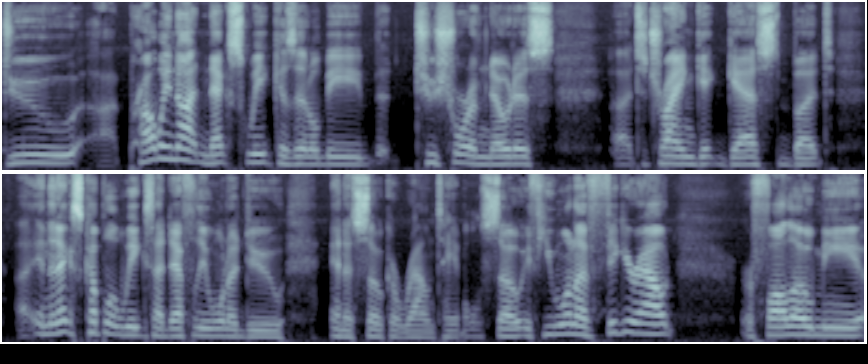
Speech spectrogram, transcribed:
do uh, probably not next week because it'll be too short of notice uh, to try and get guests. But uh, in the next couple of weeks, I definitely want to do an Ahsoka roundtable. So if you want to figure out or follow me uh,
